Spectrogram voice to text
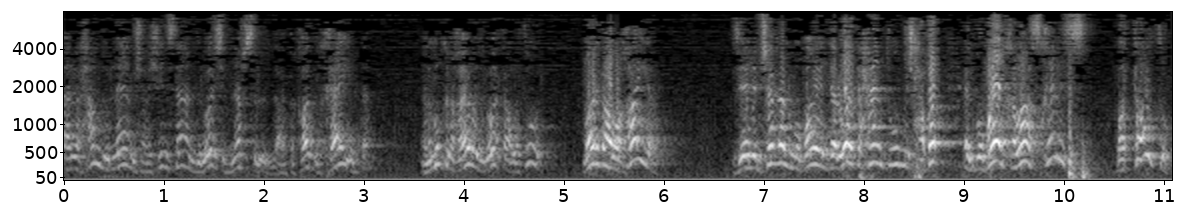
أنا الحمد لله مش 20 سنة دلوقتي بنفس الاعتقاد الخايب ده. أنا ممكن أغيره دلوقتي على طول وأرجع وأغير زي اللي مشغل الموبايل دلوقتي حالا تقول مش هبط الموبايل خلاص خلص بطلته.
